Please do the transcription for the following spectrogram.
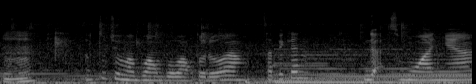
Mm -hmm itu cuma buang-buang waktu doang. Tapi kan nggak semuanya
